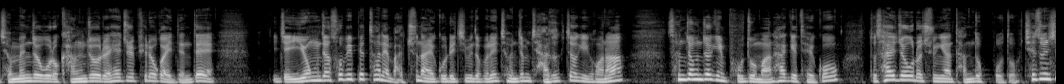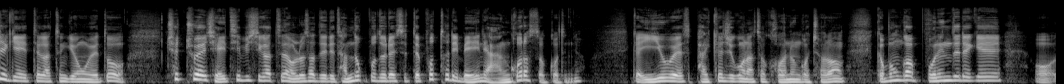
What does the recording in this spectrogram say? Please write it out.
전면적으로 강조를 해줄 필요가 있는데 이제 이용자 소비 패턴에 맞춘 알고리즘이다 보니 점점 자극적이거나 선정적인 보도만 하게 되고 또 사회적으로 중요한 단독 보도 최순실 게이트 같은 경우에도 최초의 JTBC 같은 언론사들이 단독 보도를 했을 때 포털이 메인에 안 걸었었거든요. 그러니까 이후에 밝혀지고 나서 거는 것처럼 그러니까 뭔가 본인들에게 어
